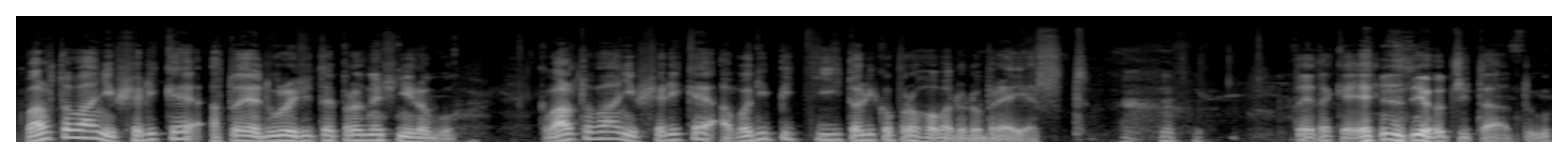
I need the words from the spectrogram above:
kvaltování všeliké, a to je důležité pro dnešní dobu. Kvaltování všeliké a vody pití toliko pro hovado dobré jest. To je také jeden z jeho citátů.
